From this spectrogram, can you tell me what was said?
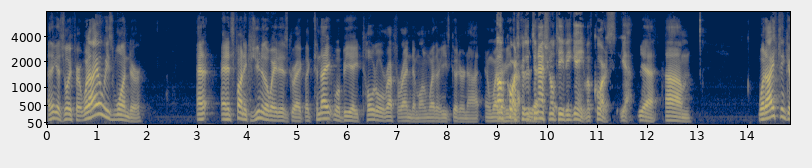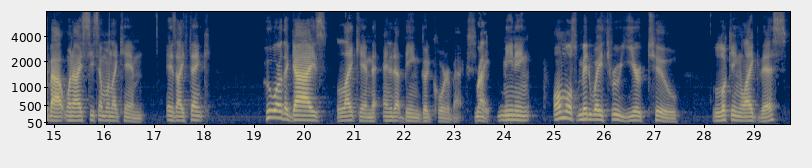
I think that's really fair. What I always wonder, and and it's funny because you know the way it is, Greg. Like tonight will be a total referendum on whether he's good or not, and whether of course because it's a national TV game. Of course, yeah, yeah. Um, what I think about when I see someone like him is I think, who are the guys like him that ended up being good quarterbacks. Right. Meaning almost midway through year two, looking like this.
